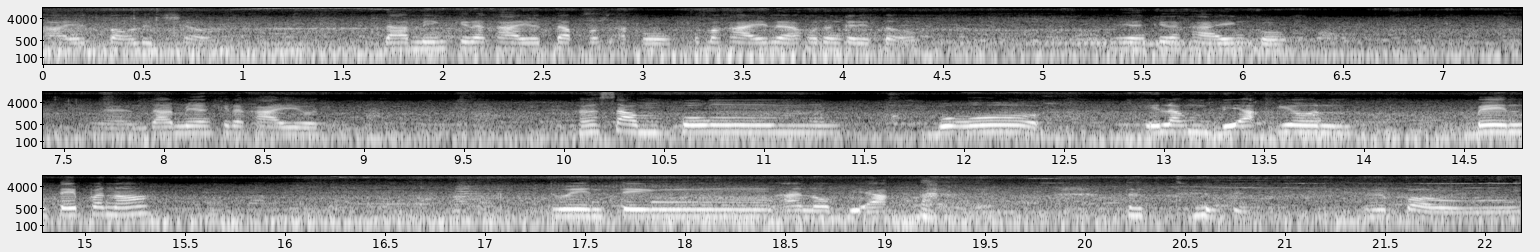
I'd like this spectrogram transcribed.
Nakayod pa ulit siya, oh. Daming kinakayod. Tapos ako, kumakain na ako ng ganito, oh. Ayan, kinakain ko. Ayan, dami ang kinakayod. Sa sampung buo, ilang biak yun? 20 pa, no? 20 ano, biak. 20. Ano pa, oh.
